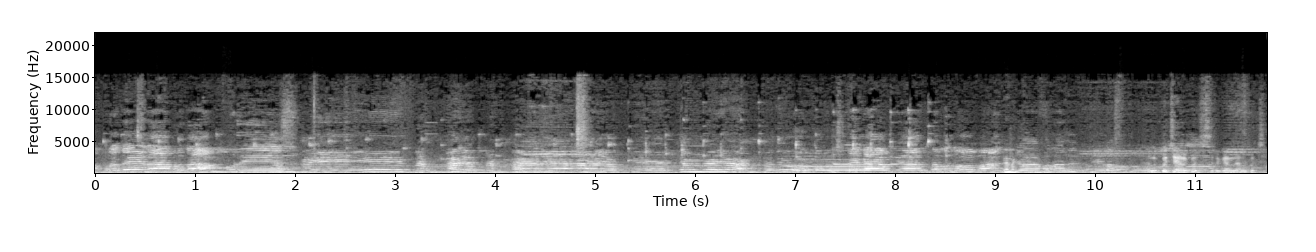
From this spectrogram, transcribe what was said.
అమృతేనామృతహం వెనకొచ్చి వెనకొచ్చి సరిగ్గా వెనకొచ్చి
